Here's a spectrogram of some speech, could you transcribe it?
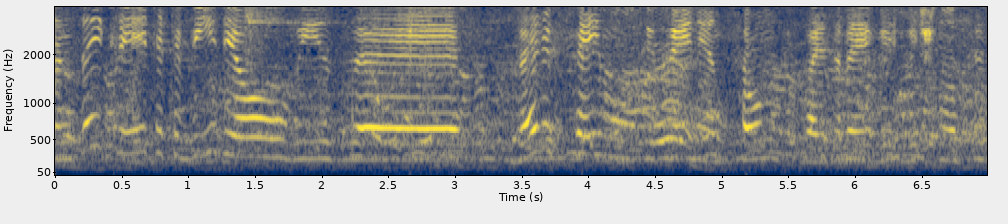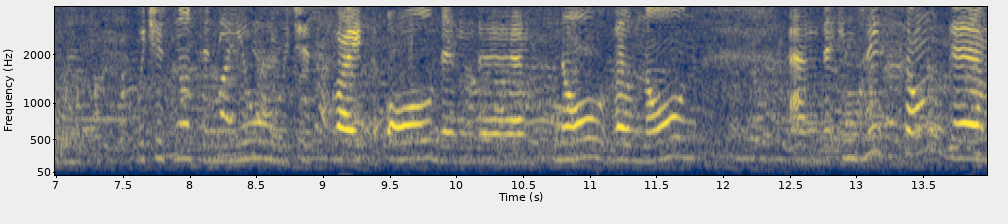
And they created a video with a very famous Ukrainian song, by the way, which this, which is not new, which is quite old and uh, know, well known. And in this song, um,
